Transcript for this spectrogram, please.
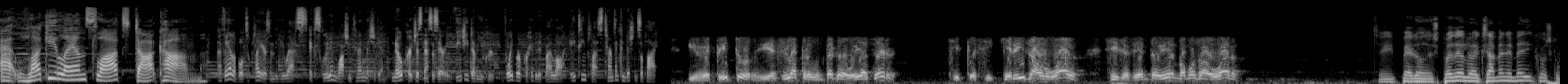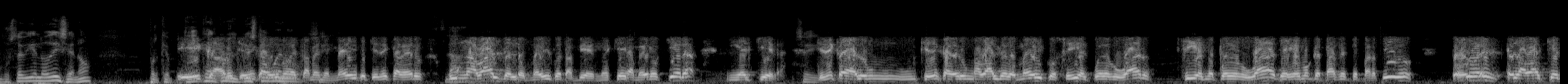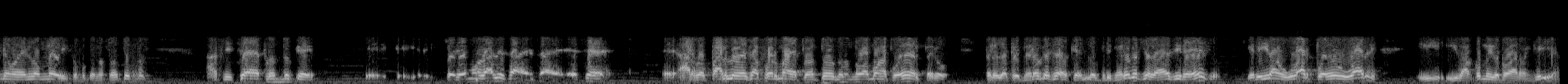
at LuckyLandSlots.com. Available to players in the U.S., excluding Washington and Michigan. No purchase necessary. VGW Group. Void prohibited by law. 18 plus. Terms and conditions apply. Y repito, y esa es la pregunta que le voy a hacer. Si pues si quiere ir a jugar, si se siente bien, vamos a jugar. Sí, pero después de los exámenes médicos, como usted bien lo dice, ¿no? Porque Sí, tiene que haber claro, tiene que haber bueno, unos exámenes sí. médicos, tiene que haber Claro. un aval de los médicos también. No es que Gamero quiera ni él quiera. Sí. Tiene que haber un tiene que haber un aval de los médicos. Sí, él puede jugar. Sí, él no puede jugar. Dejemos que pase este partido. Todo es el aval que nos den los médicos, porque nosotros, así sea de pronto que, que- que queremos darle esa, esa- ese eh, arroparlo de esa forma, de pronto no, no vamos a poder. Pero pero lo primero que se que lo primero que se va a decir es eso. Quiere ir a jugar, puede jugar y, y va conmigo para Barranquilla.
